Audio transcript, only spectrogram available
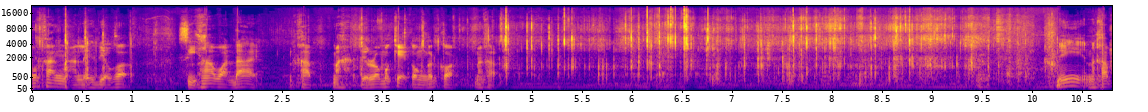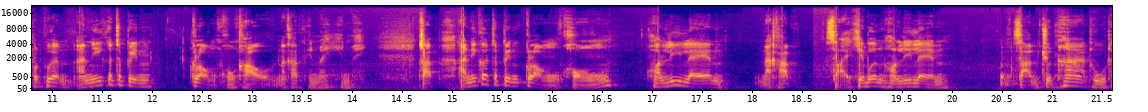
ค่อนข้างนานเลยทีเดียวก็ 4-5 วันได้นะครับมาเดี๋ยวเรามาแกะกล่องกันก่อนนะครับนี่นะครับเพื่อนๆ อันนี้ก็จะเป็นกล่องของเขานะครับ เห็นไหมเห็นไหมครับ อันนี้ก็จะเป็นกล่องของ h o l l y Land นะครับ สายเคเบิล h o l l y Land 3.5ทูไท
